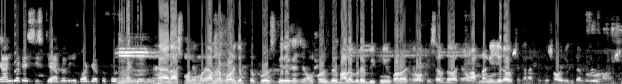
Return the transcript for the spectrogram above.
যানজটের সৃষ্টি আপনাদের কি পর্যাপ্ত ফোর্স থাকবে? হ্যাঁ রাসমণি মোড়ে আমরা পর্যাপ্ত ফোর্স দিয়ে রেখেছি এবং ফোর্সদের ভালো করে ব্রিফিং করা আছে অফিসার দেওয়া আছে এবং আমরা নিজেরাও সেখানে থেকে সহযোগিতা করব। মানুষকে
